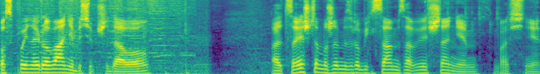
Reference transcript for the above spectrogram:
Ospoilerowanie by się przydało. Ale co jeszcze możemy zrobić samym zawieszeniem właśnie?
